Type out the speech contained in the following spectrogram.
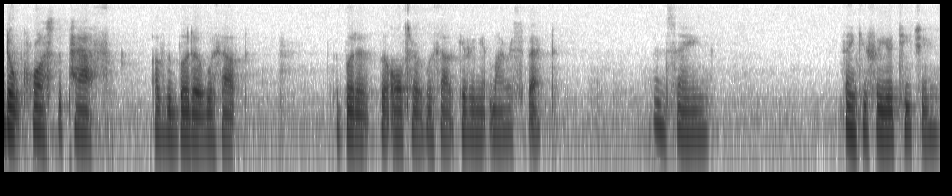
don't cross the path of the Buddha without the Buddha, the altar, without giving it my respect and saying, Thank you for your teaching.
